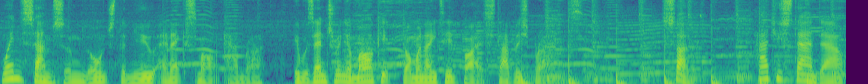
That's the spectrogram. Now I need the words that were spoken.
When Samsung launched the new NX Smart camera, it was entering a market dominated by established brands. So, how do you stand out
